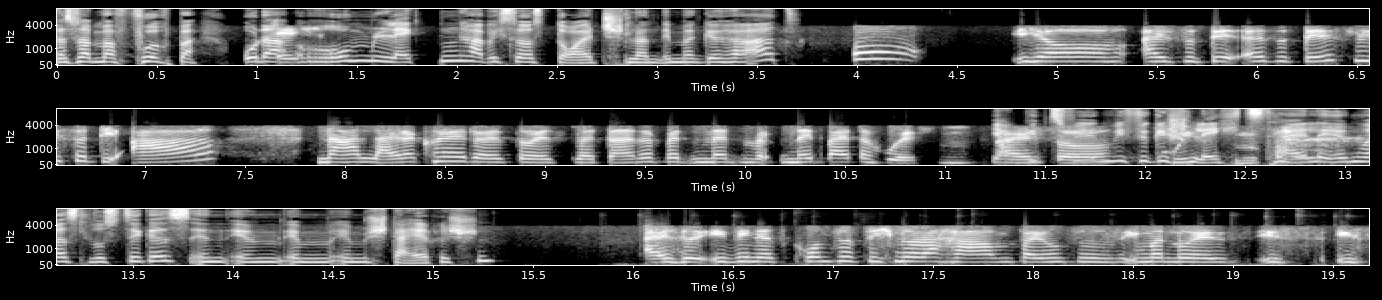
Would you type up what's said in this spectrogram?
Das war mal furchtbar. Oder Echt? rumlecken, habe ich so aus Deutschland immer gehört. Oh, ja, also, de, also das wissen die auch. Na, leider kann ich da jetzt, da jetzt leider nicht, nicht, nicht weiterhelfen. Ja, also, gibt's für irgendwie für Geschlechtsteile irgendwas Lustiges in, im, im, im Steirischen? Also ich bin jetzt grundsätzlich nur daheim. Bei uns ist es immer nur ist, ist, ist,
